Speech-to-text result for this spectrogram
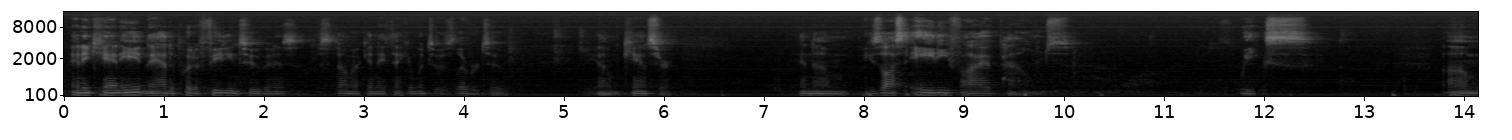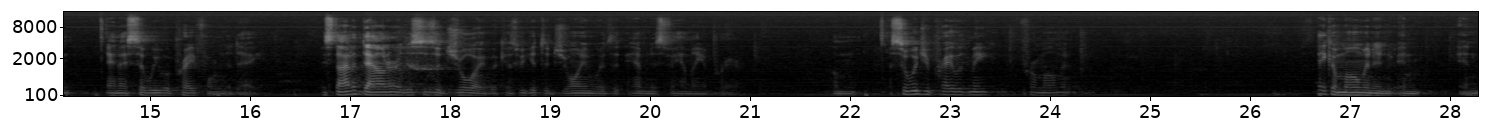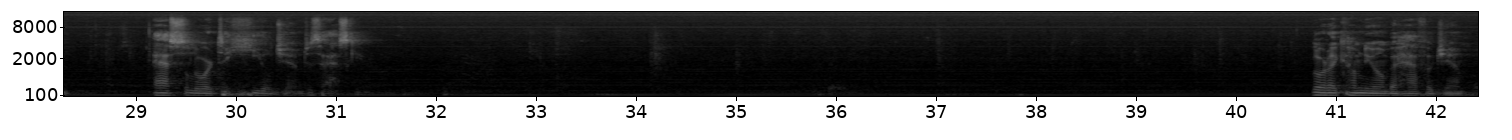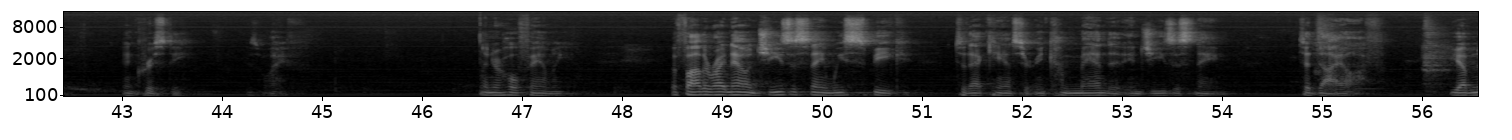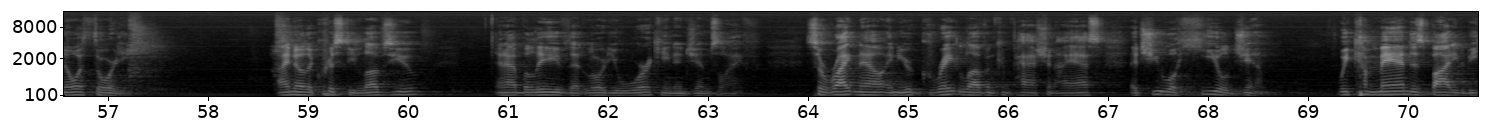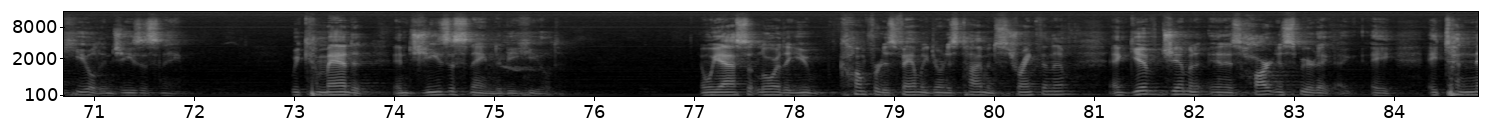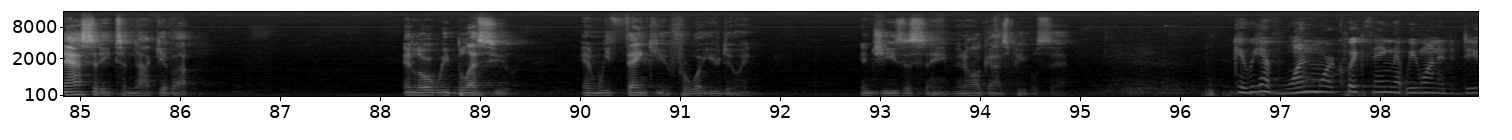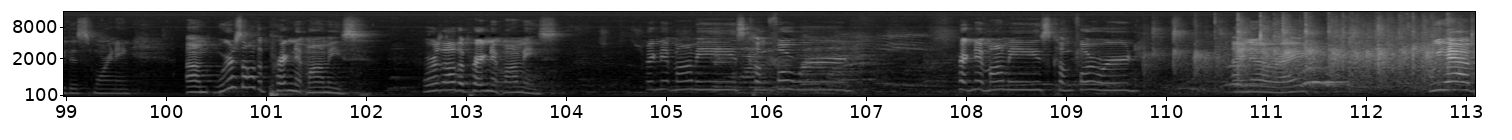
And he can't eat, and they had to put a feeding tube in his stomach, and they think it went to his liver too, um, cancer. And um, he's lost 85 pounds, weeks. Um, and I said we would pray for him today. It's not a downer, this is a joy because we get to join with him and his family in prayer. Um, so, would you pray with me for a moment? Take a moment and, and, and ask the Lord to heal Jim. Just ask Him. Lord, I come to you on behalf of Jim and Christy, his wife, and your whole family. But Father, right now, in Jesus' name, we speak to that cancer and command it in Jesus' name to die off. You have no authority. I know that Christy loves you, and I believe that, Lord, you're working in Jim's life. So, right now, in your great love and compassion, I ask that you will heal Jim. We command his body to be healed in Jesus' name. We command it in Jesus' name to be healed. And we ask that, Lord, that you comfort his family during this time and strengthen them and give Jim in, in his heart and his spirit a, a, a tenacity to not give up. And Lord, we bless you and we thank you for what you're doing. In Jesus' name, and all God's people said. Okay, we have one more quick thing that we wanted to do this morning. Um, where's all the pregnant mommies? Where's all the pregnant mommies? Pregnant mommies, come forward. Pregnant mommies, come forward. I know, right? We have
